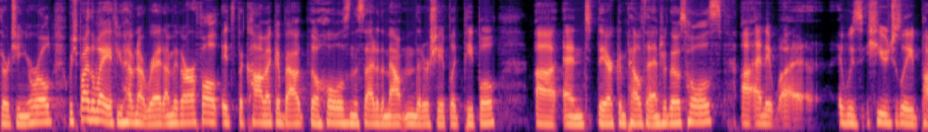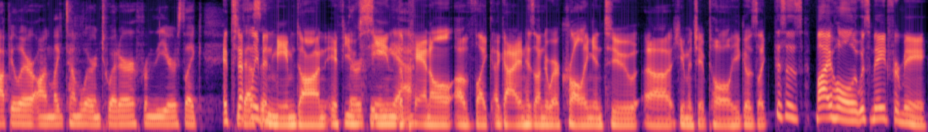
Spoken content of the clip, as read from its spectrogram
13 year old, which by the way, if you have not read Amigara Fault, it's the comic about the holes in the side of the mountain that are shaped like people. Uh, and they are compelled to enter those holes. Uh, and it, uh, it was hugely popular on like Tumblr and Twitter from the years like it's definitely been memed on. If you've seen yeah. the panel of like a guy in his underwear crawling into a human shaped hole, he goes like, "This is my hole. It was made for me."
